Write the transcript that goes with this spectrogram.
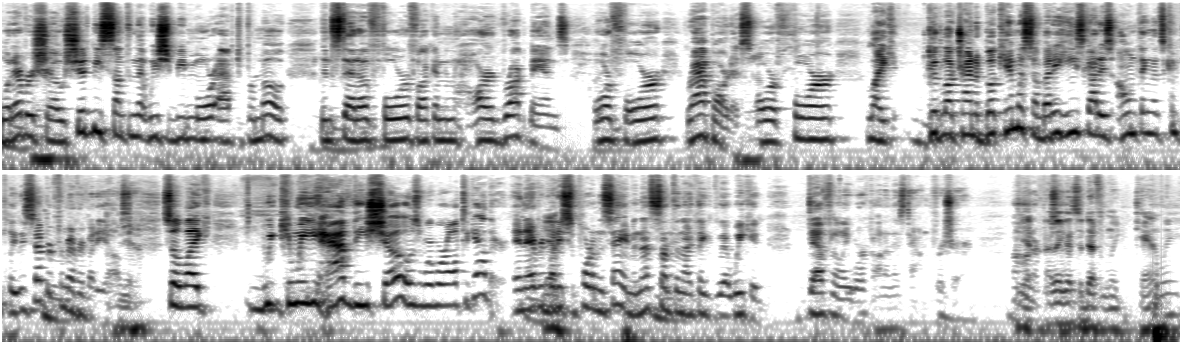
whatever show should be something that we should be more apt to promote instead of four fucking hard rock bands or four rap artists or four like good luck trying to book him with somebody. He's got his own thing that's completely separate from everybody else. So like we can we have these shows where we're all together and everybody Yeah. supporting the same? And that's something i think that we could definitely work on in this town for sure Yeah, 100%. I think that's a definitely. Can we?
